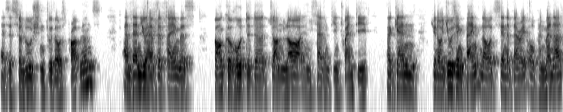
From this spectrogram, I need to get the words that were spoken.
as a solution to those problems. And then you have the famous Banqueroute de John Law in 1720, again, you know, using banknotes in a very open manner.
